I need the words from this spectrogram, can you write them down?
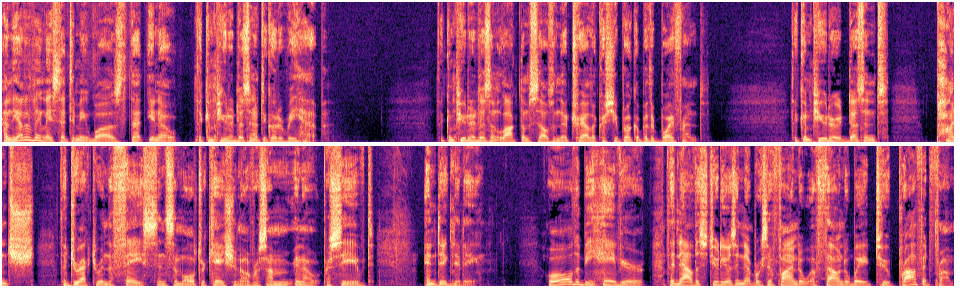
And the other thing they said to me was that you know the computer doesn't have to go to rehab. The computer doesn't lock themselves in their trailer because she broke up with her boyfriend. The computer doesn't punch the director in the face in some altercation over some, you know, perceived indignity. All the behavior that now the studios and networks have, find a, have found a way to profit from,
